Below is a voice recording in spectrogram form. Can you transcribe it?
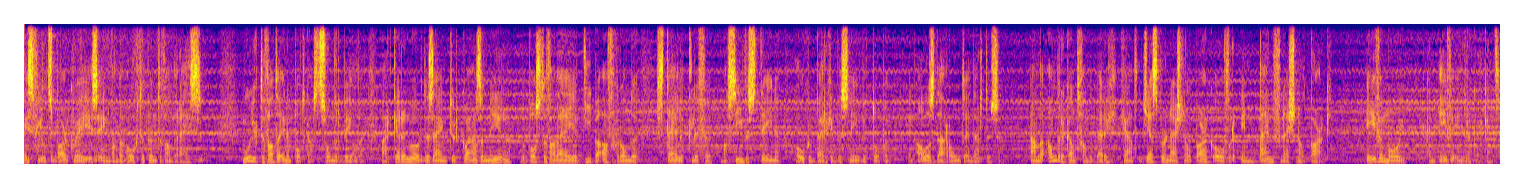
Icefields Parkway is een van de hoogtepunten van de reis. Moeilijk te vatten in een podcast zonder beelden, maar kernwoorden zijn turquoise meren, beboste valleien, diepe afgronden, steile kliffen, massieve stenen, hoge bergen, besneeuwde toppen en alles daar rond en daartussen. Aan de andere kant van de berg gaat Jasper National Park over in Banff National Park. Even mooi en even indrukwekkend.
